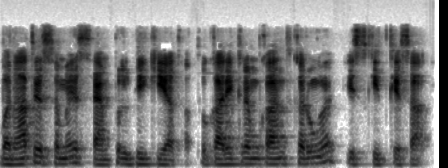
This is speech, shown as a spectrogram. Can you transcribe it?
बनाते समय सैंपल भी किया था। तो कार्यक्रम का अंत करूँगा इस गीत के साथ।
